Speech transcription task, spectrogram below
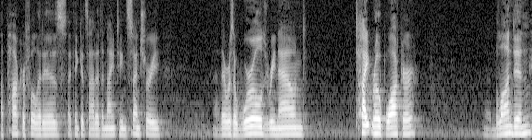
apocryphal it is. I think it's out of the 19th century. Uh, there was a world renowned tightrope walker, Blondin,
